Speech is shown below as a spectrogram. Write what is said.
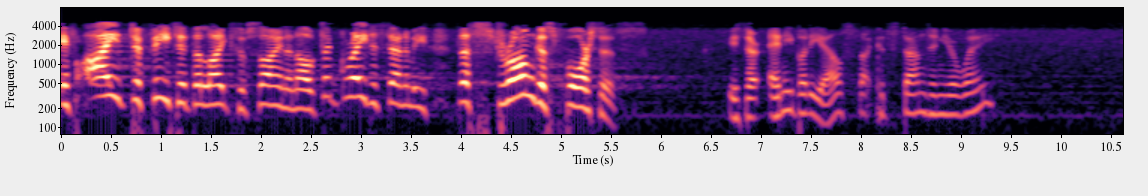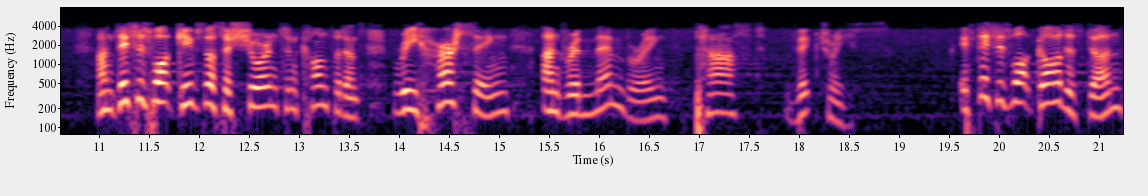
if I've defeated the likes of Sihon and Og, the greatest enemies, the strongest forces, is there anybody else that could stand in your way? And this is what gives us assurance and confidence, rehearsing and remembering past victories. If this is what God has done,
